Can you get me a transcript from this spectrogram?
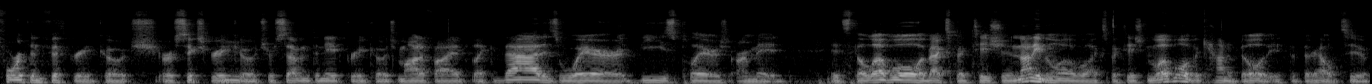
fourth and fifth grade coach or sixth grade mm. coach or seventh and eighth grade coach modified like that is where these players are made it's the level of expectation not even the level of expectation the level of accountability that they're held to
